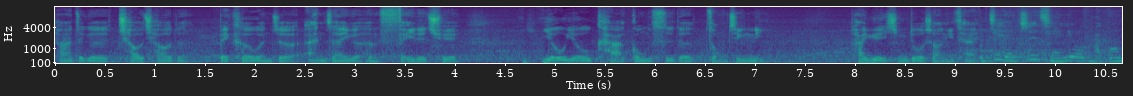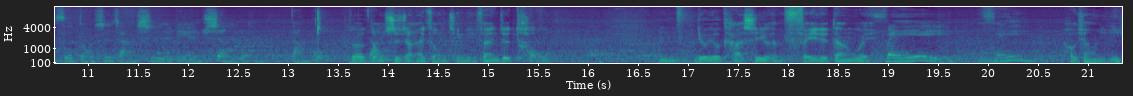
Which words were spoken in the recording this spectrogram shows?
他这个悄悄的被柯文哲安在一个很肥的缺，悠游卡公司的总经理。他月薪多少？你猜？我记得之前悠游卡公司的董事长是连胜文当过，不知道董事长还是总经理，反正就头。嗯，悠悠卡是一个很肥的单位，肥肥，好像咦，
